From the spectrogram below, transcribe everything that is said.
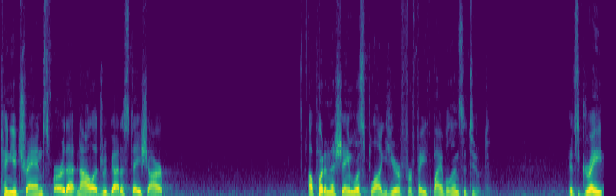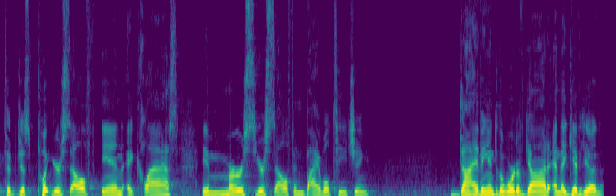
Can you transfer that knowledge? We've got to stay sharp. I'll put in a shameless plug here for Faith Bible Institute. It's great to just put yourself in a class, immerse yourself in Bible teaching, diving into the Word of God, and they give you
